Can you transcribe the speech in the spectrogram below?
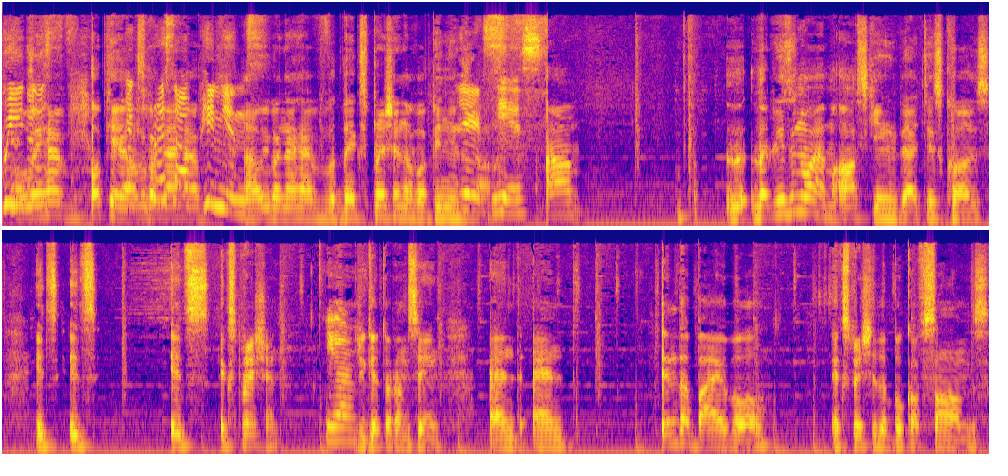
We we just have okay. Are we express gonna our have opinions. Are we gonna have the expression of opinions Yes. now? Yes. Um, the, the reason why I'm asking that is because it's it's it's expression. Yeah. You get what I'm saying? And and in the Bible, especially the book of Psalms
